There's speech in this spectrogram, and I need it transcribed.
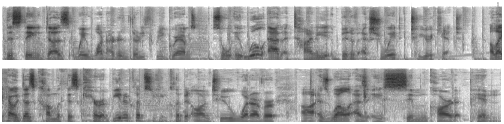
This thing does weigh 133 grams, so it will add a tiny bit of extra weight to your kit. I like how it does come with this carabiner clip so you can clip it onto whatever, uh, as well as a SIM card pin.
